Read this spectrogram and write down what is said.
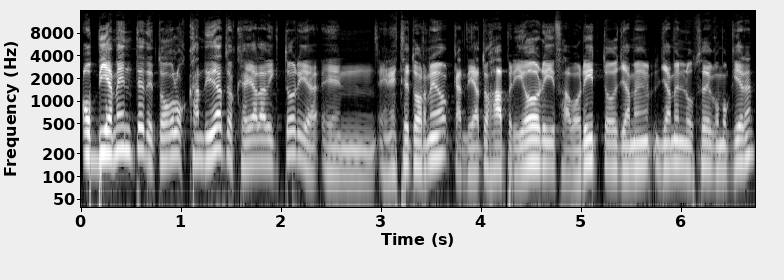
obviamente, de todos los candidatos que hay a la victoria en, en este torneo, candidatos a priori, favoritos, llamen- llámenlo ustedes como quieran,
